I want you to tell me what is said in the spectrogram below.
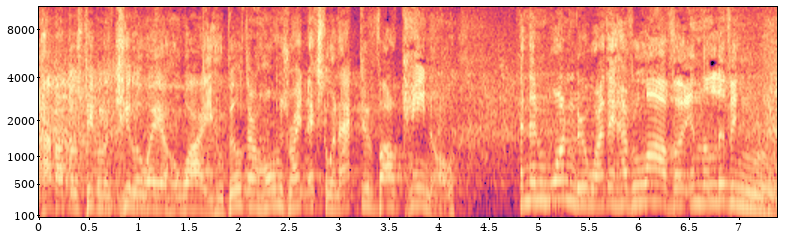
How about those people in Kilauea, Hawaii, who build their homes right next to an active volcano and then wonder why they have lava in the living room?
